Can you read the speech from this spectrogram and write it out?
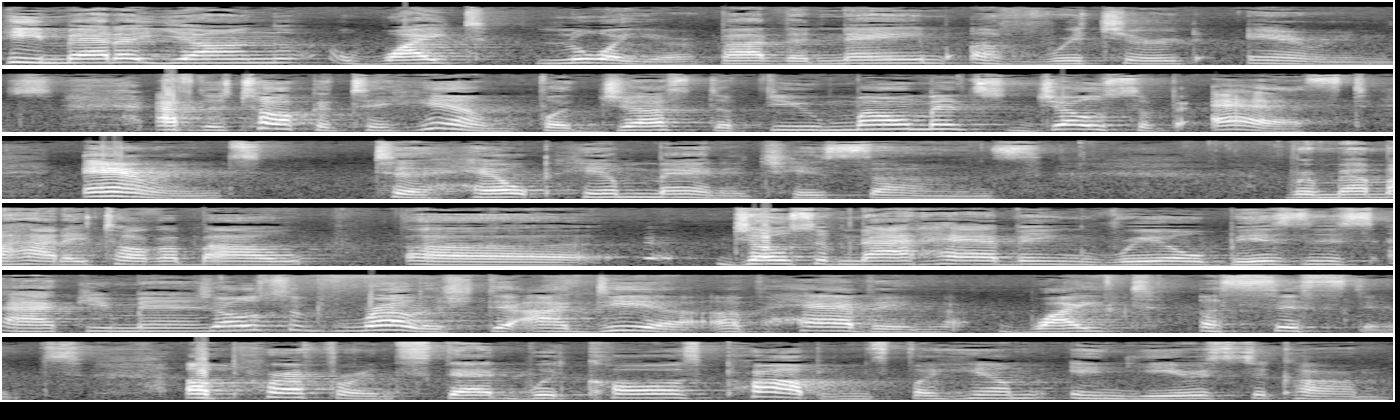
he met a young white lawyer by the name of Richard Arons. After talking to him for just a few moments, Joseph asked Arons to help him manage his sons. Remember how they talk about uh, Joseph not having real business acumen? Joseph relished the idea of having white assistants, a preference that would cause problems for him in years to come.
